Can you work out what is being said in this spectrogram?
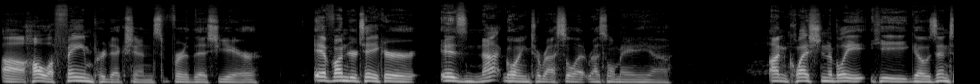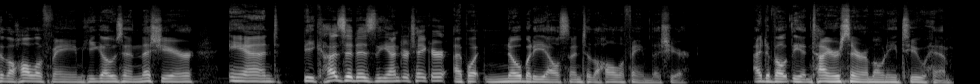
Uh, Hall of Fame predictions for this year. If Undertaker is not going to wrestle at WrestleMania, unquestionably he goes into the Hall of Fame. He goes in this year, and because it is the Undertaker, I put nobody else into the Hall of Fame this year. I devote the entire ceremony to him.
